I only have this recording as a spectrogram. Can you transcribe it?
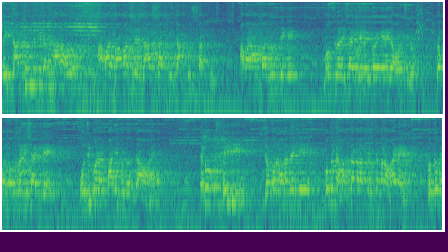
এই চারজনকে যখন মারা হলো, আমার বাবা ছিলেন রাজ সাক্ষী সাক্ষী। আমার আব্বার রুম থেকে মনসুর আলী সাহেবকে বের করে নিয়ে যাওয়া হচ্ছিল। তখন মনসুর আলী সাহেবকে অজু করার পানি পর্যন্ত দেওয়া হয় না এবং সেই দিন যখন ওনাদেরকে প্রথমে হত্যা করার চেষ্টা করা হয় নাই, প্রথমে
